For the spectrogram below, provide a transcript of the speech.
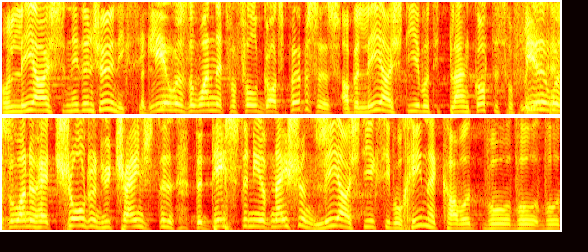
Und Lea ist nicht eine Schöne. But. Leah was the one that fulfilled God's purposes. Aber Lea ist die, die die Pläne Gottes Leah verfehlt was the hat. one who had children who changed the, the destiny of nations. Lea ist die, die Kinder hatte, die, die, die,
